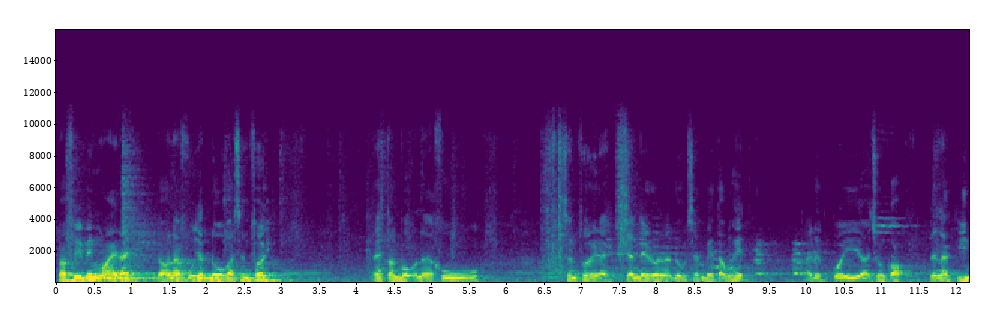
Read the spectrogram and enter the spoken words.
Và phía bên ngoài đây, đó là khu giặt đồ và sân phơi. Đây, toàn bộ là khu sân phơi đây. Trần đều là đổ sàn bê tông hết. Đã được quây ờ, chuồng cọp rất là kín,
